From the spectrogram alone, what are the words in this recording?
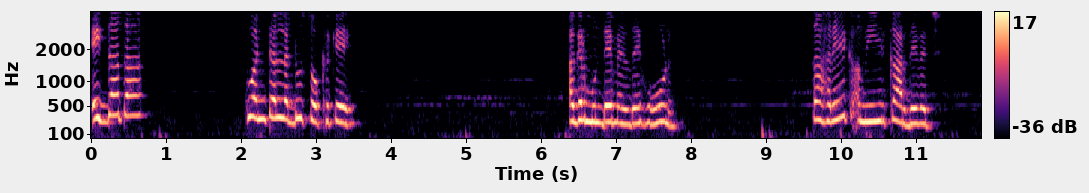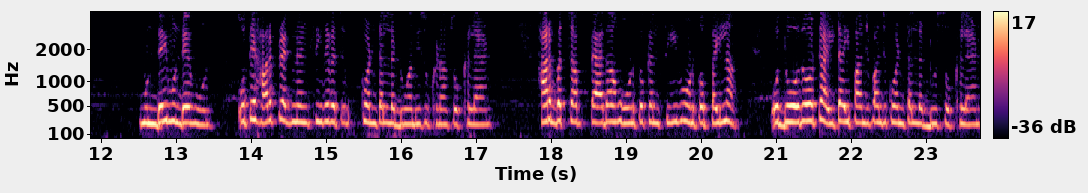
ਇਦਾਂ ਤਾਂ ਕੁਇੰਟਲ ਲੱਡੂ ਸੁੱਖ ਕੇ ਅਗਰ ਮੁੰਡੇ ਮਿਲਦੇ ਹੋਣ, ਤਾਂ ਹਰੇਕ ਅਮੀਰ ਘਰ ਦੇ ਵਿੱਚ ਮੁੰਡੇ ਹੀ ਮੁੰਡੇ ਹੋਣ। ਉਹ ਤੇ ਹਰ ਪ੍ਰੈਗਨੈਂਸੀ ਦੇ ਵਿੱਚ ਕੁਇੰਟਲ ਲੱਡੂਆਂ ਦੀ ਸੁਖਣਾ ਸੁੱਖ ਲੈਣ। ਹਰ ਬੱਚਾ ਪੈਦਾ ਹੋਣ ਤੋਂ ਕਨਸੀਵ ਹੋਣ ਤੋਂ ਪਹਿਲਾਂ ਉਹ 2 2 2.5 2.5 5 5 ਕੁਇੰਟਲ ਲੱਡੂ ਸੁੱਖ ਲੈਣ।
